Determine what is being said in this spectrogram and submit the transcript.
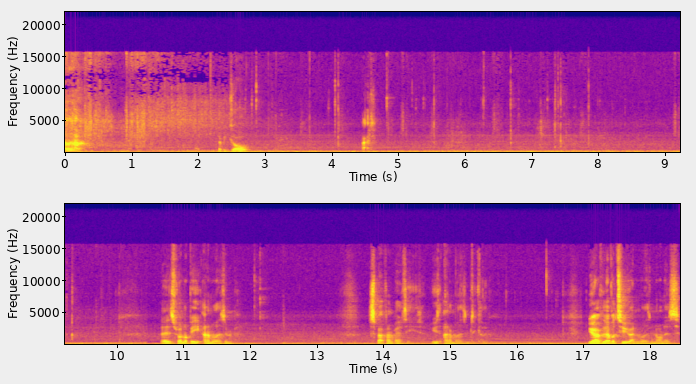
Ah. There we go. Right. This one will be animalism. Spat vampire disease. Use animalism to kill him. You have level 2 animalism known as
